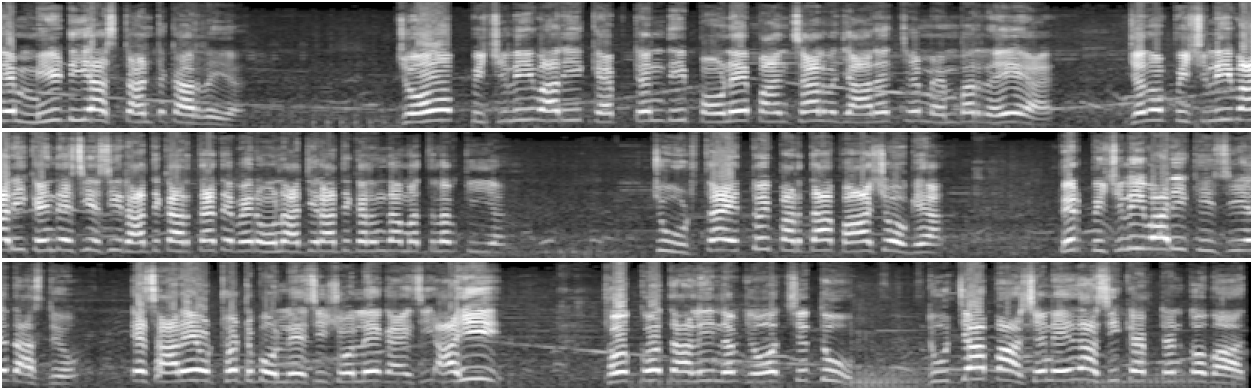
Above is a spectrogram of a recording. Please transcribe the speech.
ਤੇ ਮੀਡੀਆ ਸਟੰਟ ਕਰ ਰਹੇ ਆ ਜੋ ਪਿਛਲੀ ਵਾਰੀ ਕੈਪਟਨ ਦੀ ਪੌਣੇ 5 ਸਾਲ ਵਜ਼ਾਰਤ 'ਚ ਮੈਂਬਰ ਰਹੇ ਆ ਜਦੋਂ ਪਿਛਲੀ ਵਾਰੀ ਕਹਿੰਦੇ ਸੀ ਅਸੀਂ ਰੱਦ ਕਰਤਾ ਤੇ ਫਿਰ ਹੁਣ ਅੱਜ ਰੱਦ ਕਰਨ ਦਾ ਮਤਲਬ ਕੀ ਆ ਝੂਠ ਤਾਂ ਇਤੋਂ ਹੀ ਪਰਦਾ ਫਾਸ਼ ਹੋ ਗਿਆ। ਫਿਰ ਪਿਛਲੀ ਵਾਰੀ ਕੀ ਸੀ ਇਹ ਦੱਸ ਦਿਓ। ਇਹ ਸਾਰੇ ਉੱਠ ਉੱਠ ਬੋਲੇ ਸੀ, ਛੋਲੇ ਗਏ ਸੀ। ਆਹੀ ਠੋਕੋ ਤਾਲੀ, ਨਵਜੋਤ ਸਿੱਧੂ, ਦੂਜਾ ਭਾਸ਼ਣ ਇਹਦਾ ਸੀ ਕੈਪਟਨ ਤੋਂ ਬਾਅਦ।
